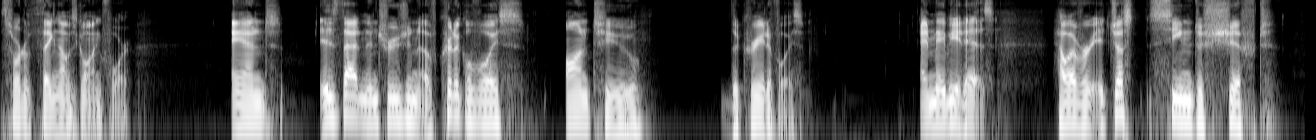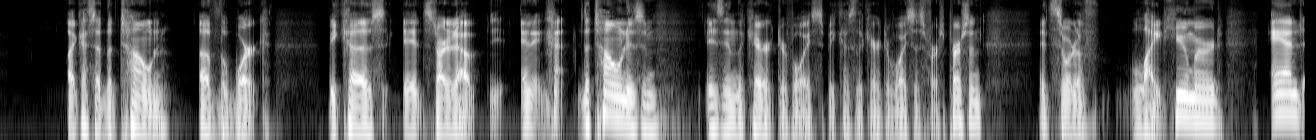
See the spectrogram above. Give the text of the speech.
sort of thing I was going for. And is that an intrusion of critical voice onto the creative voice? And maybe it is. However, it just seemed to shift, like I said, the tone of the work because it started out, and it, the tone is in, is in the character voice because the character voice is first person. It's sort of light humored, and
